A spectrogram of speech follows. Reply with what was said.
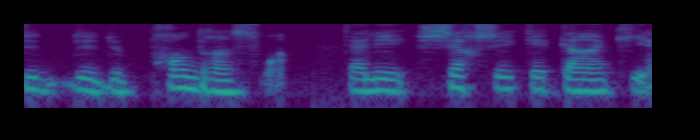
de, de prendre un soin. D'aller chercher quelqu'un qui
